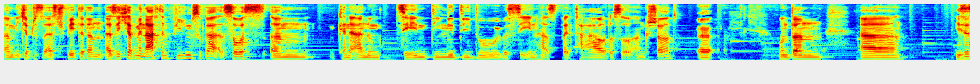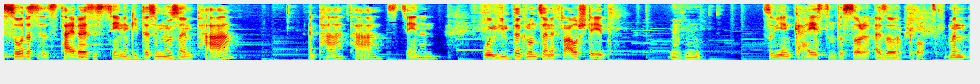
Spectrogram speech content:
ähm, ich habe das erst später dann, also ich habe mir nach dem Film sogar sowas, ähm, keine Ahnung, zehn Dinge, die du übersehen hast bei Tar oder so angeschaut. Äh. Und dann äh, ist es so, dass es teilweise Szenen gibt, also nur so ein paar, ein paar Tar-Szenen, wo im Hintergrund seine Frau steht. Mhm. So wie ein Geist und das soll, also oh man,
